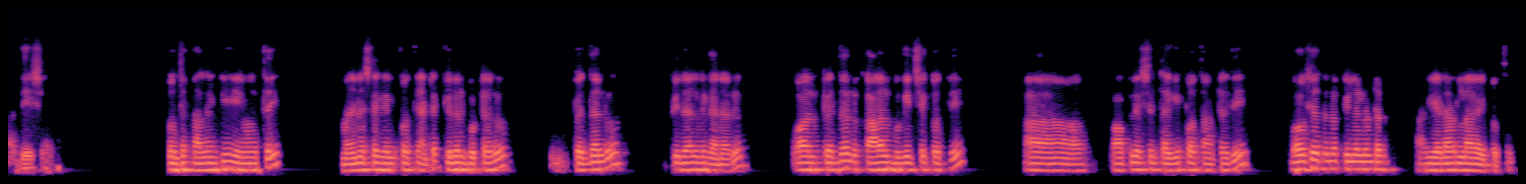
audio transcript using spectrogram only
ఆ దేశం. కొంతకాలానికి ఏమవుతాయి? మైనస్లోకి వెళ్ళిపోతాయి. అంటే పిల్లలు పుట్టారు పెద్దలు పిల్లల్ని కనరు. వాళ్ళు పెద్దలు కాలాలు ముగించే కొద్దీ ఆ పాపులేషన్ తగ్గిపోతా ఉంటది. భవిష్యత్తులో పిల్లలు ఉండరు. అవి ఎడర్లాగా అయిపోతుంది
